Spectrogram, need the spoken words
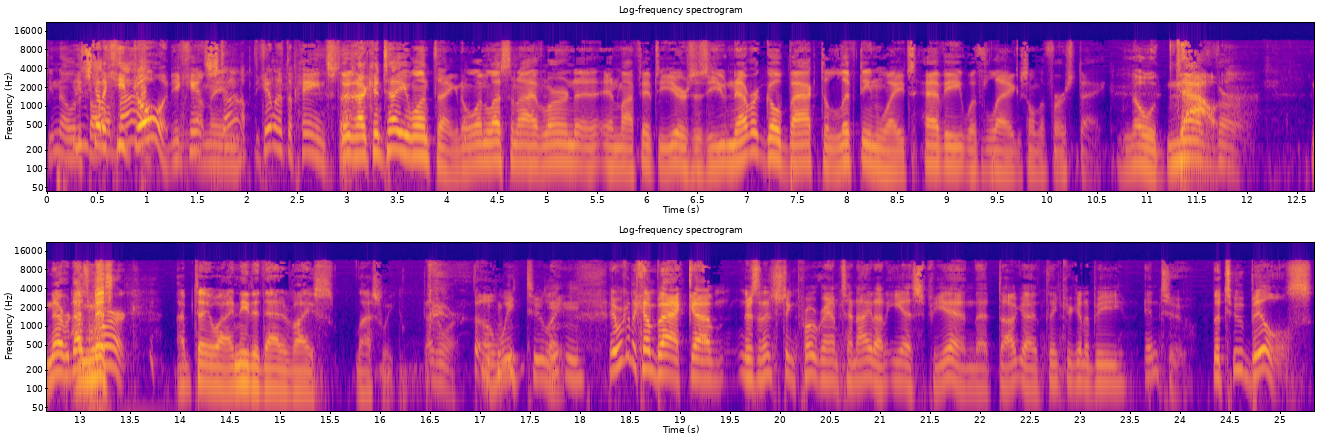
you know what You it's just got to all keep going. You can't I mean, stop. You can't let the pain stop. I can tell you one thing. The one lesson I have learned in in my 50 years is you never go back to lifting weights heavy with legs on the first day. No doubt. Never. Never doesn't missed- work. I tell you what, I needed that advice last week. Doesn't work. a week too late. Hey, we're going to come back. Um, there's an interesting program tonight on ESPN that Doug, I think you're going to be into. The two Bills,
